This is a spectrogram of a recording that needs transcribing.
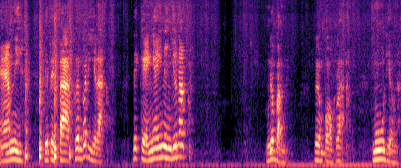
งามนี่เดี๋ยวไปฝากเพื่อนพอดีละได้แก่ไงหนึ่งอยู่เนาะ เริ่มบังเริ่มออกละหมูเดียวนะ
